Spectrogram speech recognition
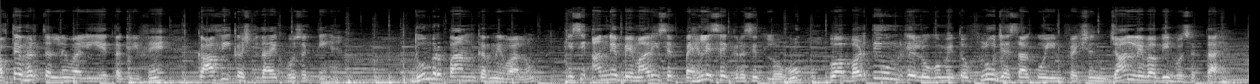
हफ़्ते भर चलने वाली ये तकलीफें काफ़ी कष्टदायक हो सकती हैं। धूम्रपान करने वालों, किसी अन्य बीमारी से पहले से ग्रसित लोगों व बढ़ती उम्र के लोगों में तो फ्लू जैसा कोई इन्फेक्शन जानलेवा भी हो सकता है।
